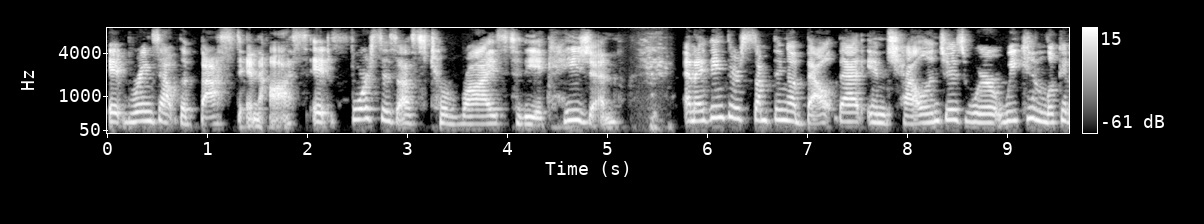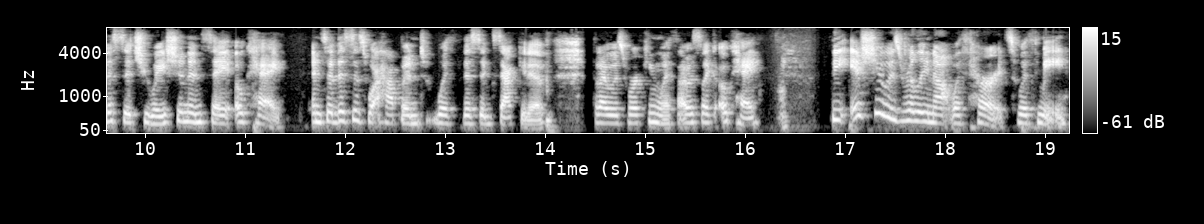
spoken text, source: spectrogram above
it brings out the best in us. It forces us to rise to the occasion. And I think there's something about that in challenges where we can look at a situation and say, okay, and so this is what happened with this executive that I was working with. I was like, okay, the issue is really not with her, it's with me.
